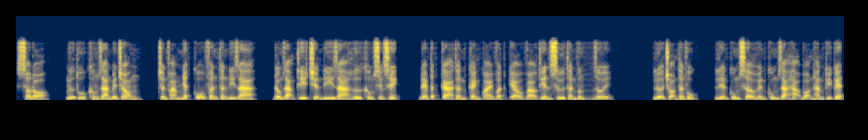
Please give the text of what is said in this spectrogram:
Sau đó, ngự thú không gian bên trong, trần phàm nhất cỗ phân thân đi ra, đồng dạng thi triển đi ra hư không xiềng xích, đem tất cả thần cảnh quái vật kéo vào thiên sứ thần vương giới. Lựa chọn thần phục, liền cùng sở huyền cùng dạ hạ bọn hắn ký kết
